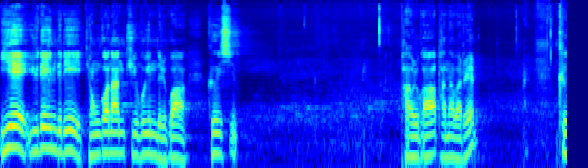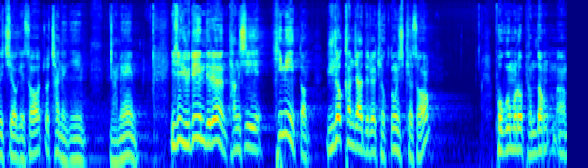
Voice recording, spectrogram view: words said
이에 유대인들이 경건한 귀부인들과 그 시, 바울과 바나바를 그 지역에서 쫓아내니 아멘. 이제 유대인들은 당시 힘이 있던 유력한 자들을 격동시켜서 복음으로 변동 어,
